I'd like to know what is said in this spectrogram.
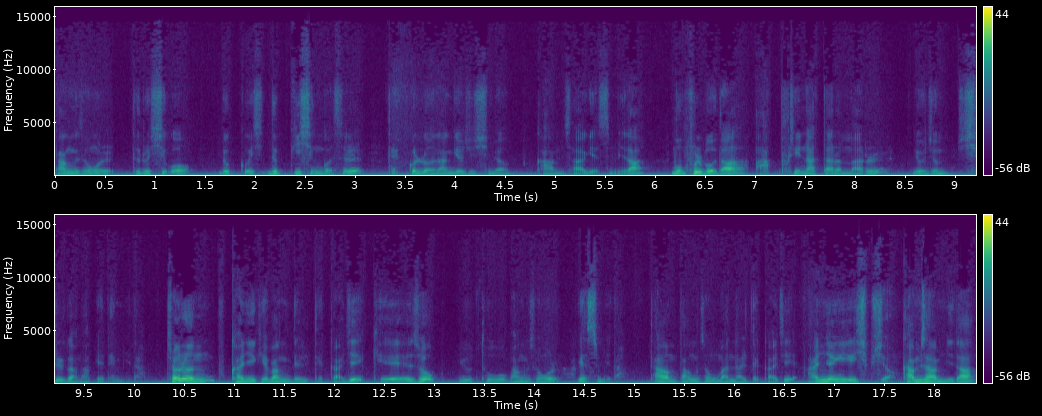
방송을 들으시고 느끼신 것을 댓글로 남겨주시면 감사하겠습니다. 무풀보다 악플이 낫다는 말을 요즘 실감하게 됩니다. 저는 북한이 개방될 때까지 계속 유튜브 방송을 하겠습니다. 다음 방송 만날 때까지 안녕히 계십시오. 감사합니다.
